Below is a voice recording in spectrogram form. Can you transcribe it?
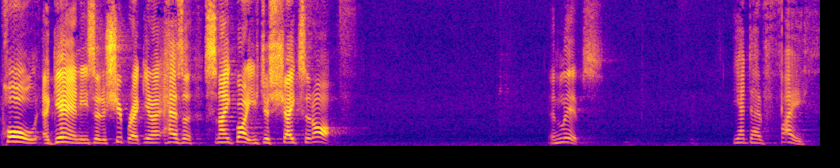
Paul, again, he's at a shipwreck, you know, has a snake bite. He just shakes it off and lives. He had to have faith.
